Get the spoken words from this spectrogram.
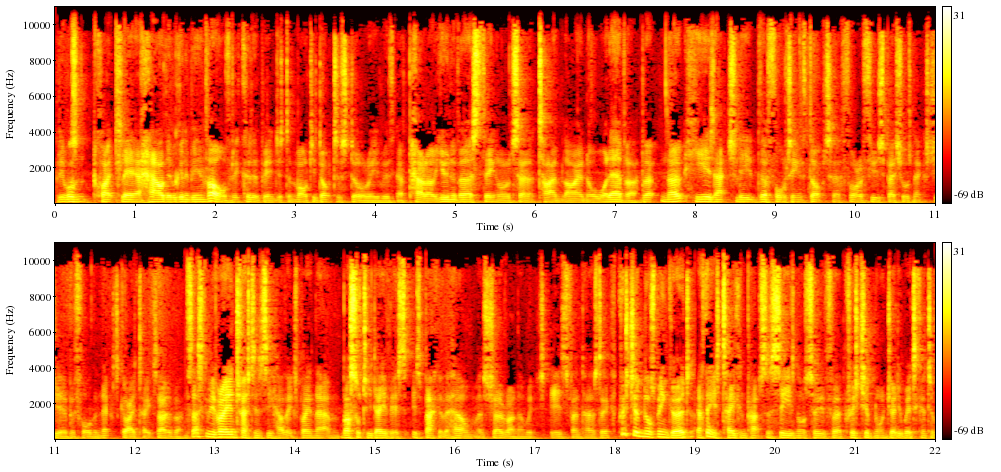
But it wasn't quite clear how they were going to be involved. It could have been just a multi-doctor story with a parallel universe thing or a timeline or whatever. But no, he is actually the 14th Doctor for a few specials next year before the next guy takes over. So that's going to be very interesting to see how they explain that. And Russell T Davies is back at the helm as showrunner, which is fantastic. Chris Chibnall's been good. I think it's taken perhaps a season or two for Chris Chibnall and Jodie Whittaker to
